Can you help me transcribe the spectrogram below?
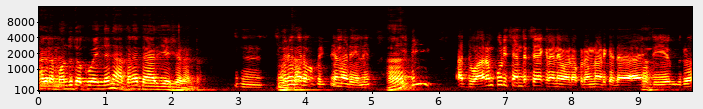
అక్కడ మందు తక్కువైందని అతనే తయారు చేశాడంట. ఆ? ద్వారంపూడి చంద్రశేఖర్ అనేవాడు ఒకడు ఉన్నాడు కదా ఆయన ఊరు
